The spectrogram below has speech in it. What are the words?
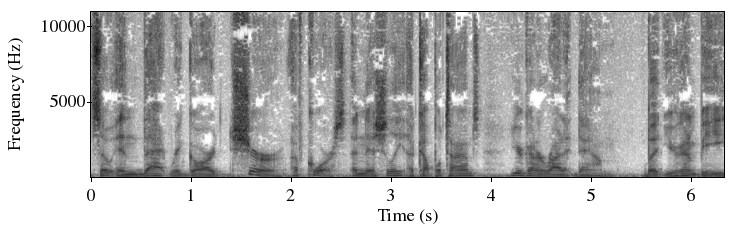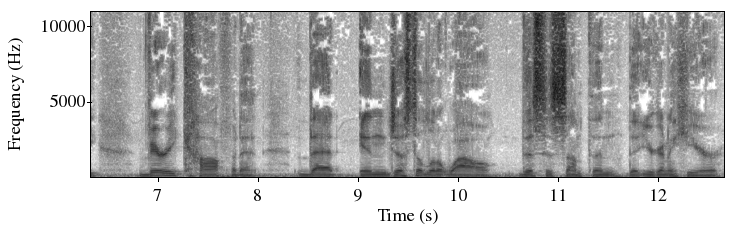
So, in that regard, sure, of course, initially, a couple times, you're going to write it down. But you're going to be very confident that in just a little while, this is something that you're going to hear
